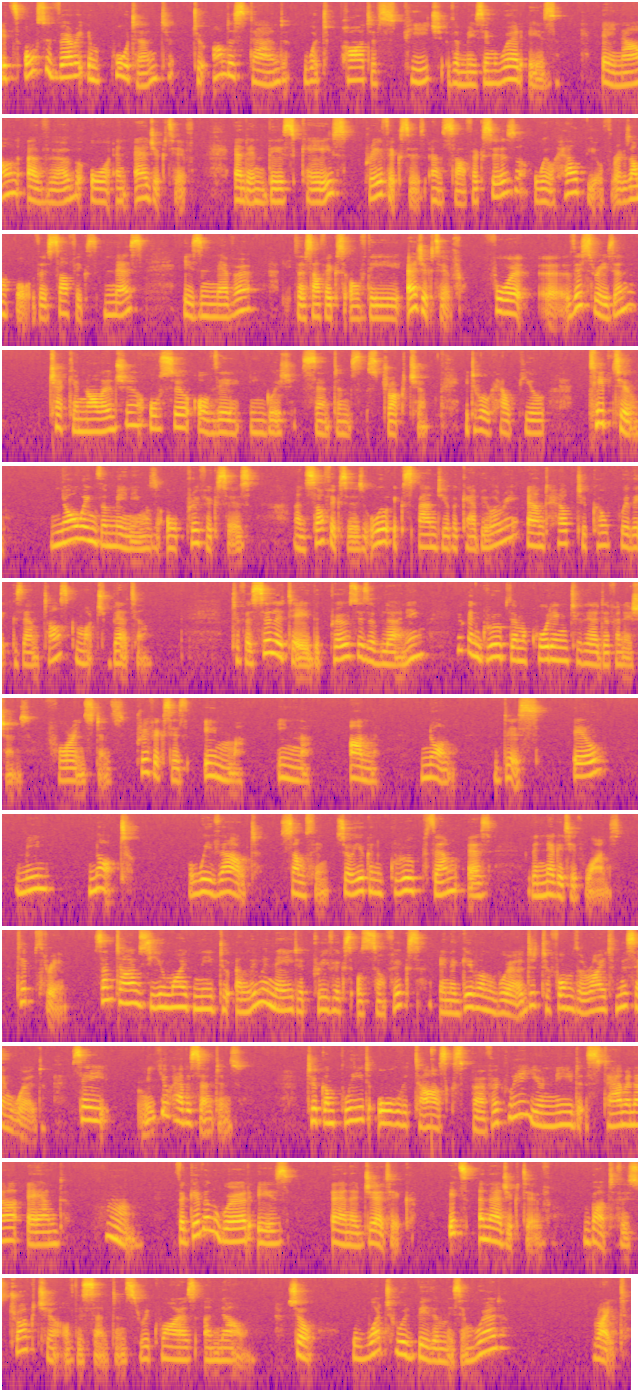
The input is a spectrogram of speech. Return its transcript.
It's also very important to understand what part of speech the missing word is a noun, a verb, or an adjective. And in this case, prefixes and suffixes will help you. For example, the suffix ness is never the suffix of the adjective. For uh, this reason, check your knowledge also of the English sentence structure. It will help you. Tip 2 Knowing the meanings of prefixes and suffixes will expand your vocabulary and help to cope with the exam task much better. To facilitate the process of learning, you can group them according to their definitions. For instance, prefixes im, in, an, non, this, ill mean not, without something. So you can group them as the negative ones. Tip 3. Sometimes you might need to eliminate a prefix or suffix in a given word to form the right missing word. Say, you have a sentence to complete all the tasks perfectly, you need stamina and hmm. The given word is energetic. It's an adjective, but the structure of the sentence requires a noun. So, what would be the missing word? Right,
